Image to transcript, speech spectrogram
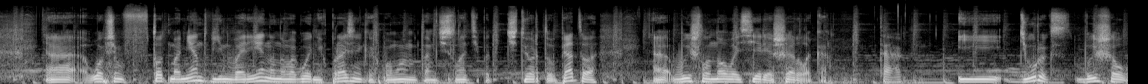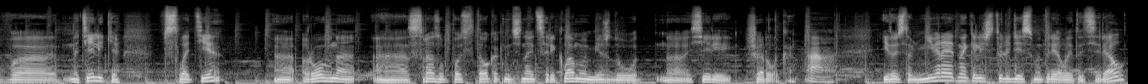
А, в общем, в тот момент, в январе, на новогодних праздниках, по-моему, там числа типа 4-5, вышла новая серия Шерлока. Так. И Durex вышел в, на телеке в слоте э, ровно э, сразу после того, как начинается реклама между э, серией Шерлока. А, И то есть там невероятное количество людей смотрело этот сериал,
